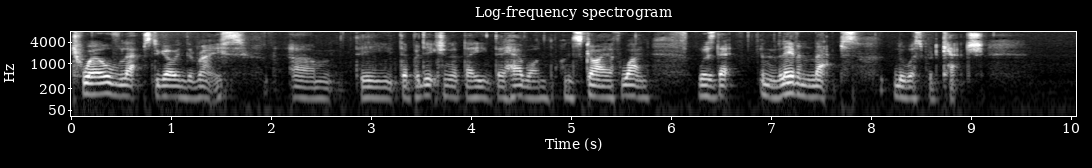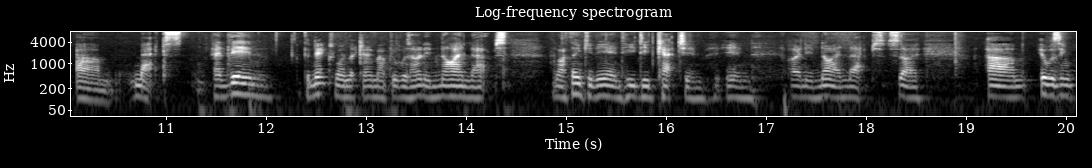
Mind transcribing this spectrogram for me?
12 laps to go in the race, um, the the prediction that they, they have on, on Sky F1 was that in 11 laps Lewis would catch um, Max. And then the next one that came up, it was only nine laps. And I think in the end he did catch him in only nine laps. So um, it was in,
